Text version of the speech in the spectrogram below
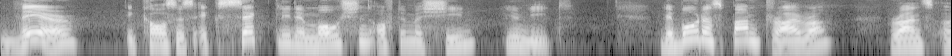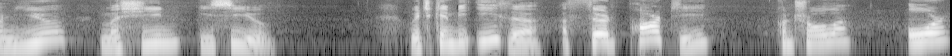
There, it causes exactly the motion of the machine you need. The BODAS pump driver runs on your machine ECU, which can be either a third-party controller or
